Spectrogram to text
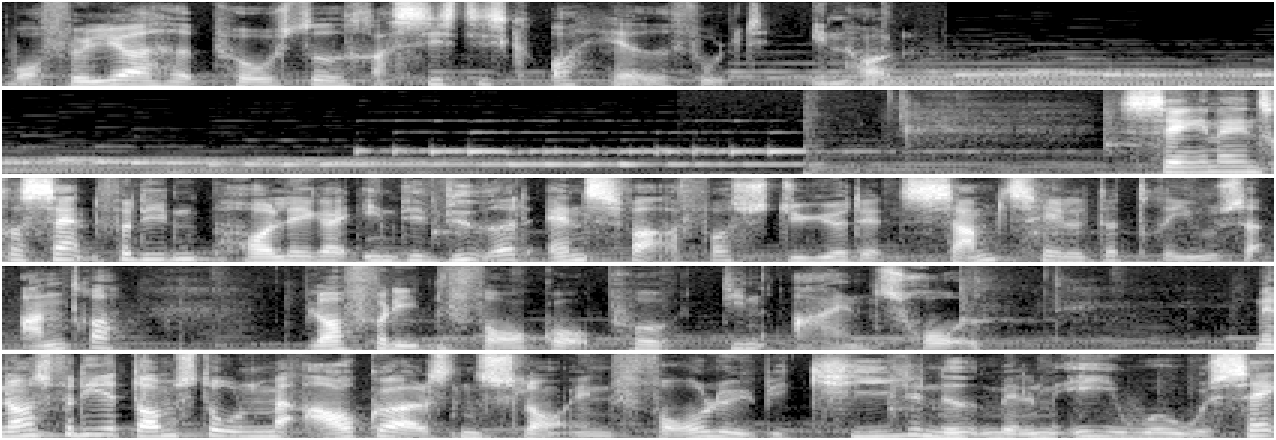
hvor følgere havde postet racistisk og hadefuldt indhold. Sagen er interessant, fordi den pålægger individer et ansvar for at styre den samtale, der drives af andre, blot fordi den foregår på din egen tråd. Men også fordi, at domstolen med afgørelsen slår en forløbig kile ned mellem EU og USA,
